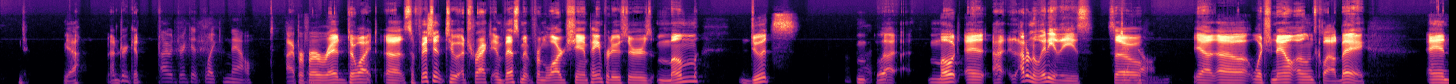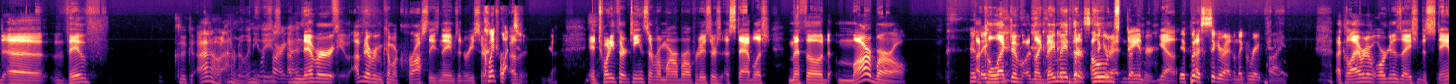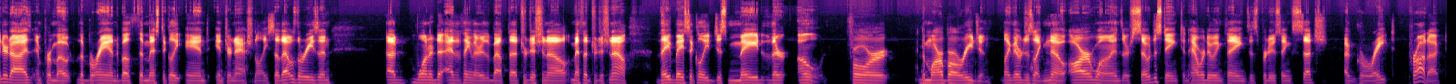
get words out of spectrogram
Yeah, I'd drink it. I would drink it like now. I prefer red to white. Uh, sufficient to attract investment from large champagne producers Mumm, Dutz, M- uh, Moat, and I, I don't know any of these. So Chandon. Yeah, uh, which now owns Cloudy Bay, and uh, Viv. I don't. I don't know any of We're these. sorry, I've never. I've never even come across these names in research. Click what? Other, yeah. In 2013, several Marlborough producers established Method Marlborough, a They- collective. Like they they made their own the- standard. Yeah, They put a cigarette on the grapevine. A collaborative organization to standardize and promote the brand both domestically and internationally. So that was the reason I wanted to add the thing there about the traditional method traditional. They basically just made their own for the Marlborough region. Like they were just like, no, our wines are so distinct and how we're doing things is producing such a great product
